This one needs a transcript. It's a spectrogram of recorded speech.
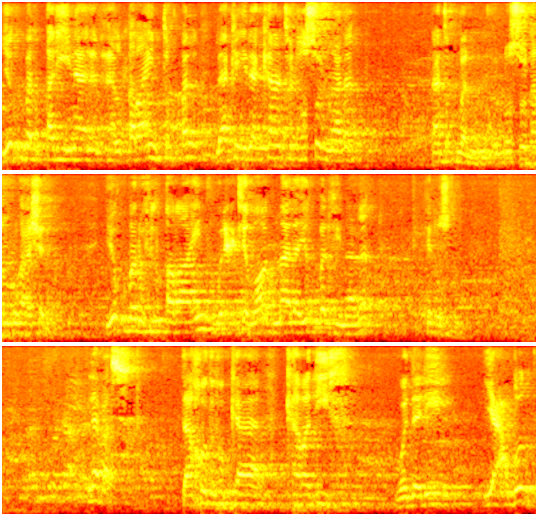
يقبل قرينة القرائن تقبل لكن إذا كانت في الأصول ماذا؟ لا تقبل الأصول أمرها أشد يقبل في القرائن والاعتضاد ما لا يقبل في ماذا؟ في الأصول لا بأس تأخذه كرديف ودليل يعضد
